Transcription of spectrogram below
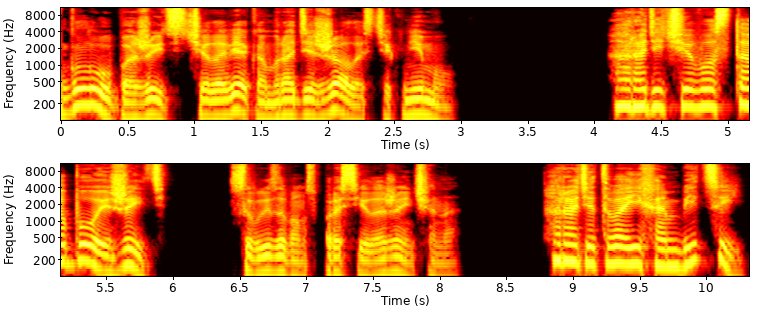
Глупо жить с человеком ради жалости к нему. «А ради чего с тобой жить?» – с вызовом спросила женщина. «Ради твоих амбиций?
